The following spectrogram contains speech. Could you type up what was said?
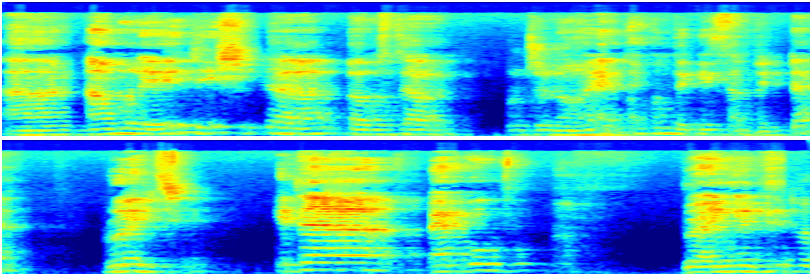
আর আমলে যে শিক্ষা ব্যবস্থা প্রচলন হয়, তখন থেকে সাবজেক্টটা রয়েছে। এটা ব্যাপক ড্রয়িং এর ক্ষেত্রে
